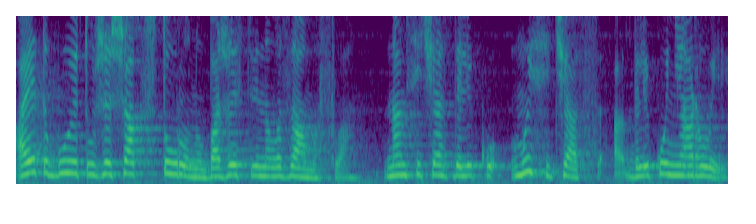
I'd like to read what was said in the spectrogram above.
А это будет уже шаг в сторону божественного замысла. Нам сейчас далеко, мы сейчас далеко не орлы.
